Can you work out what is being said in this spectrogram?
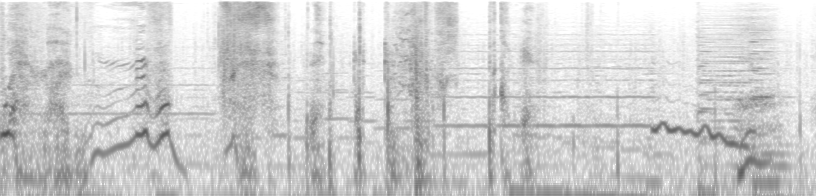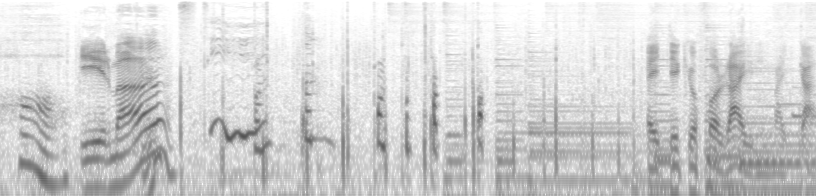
Well, I never... Irma? I take you for a ride in my car.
